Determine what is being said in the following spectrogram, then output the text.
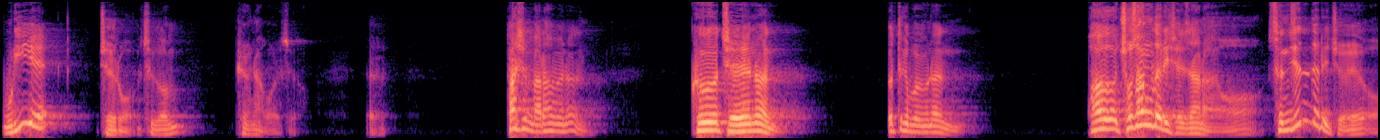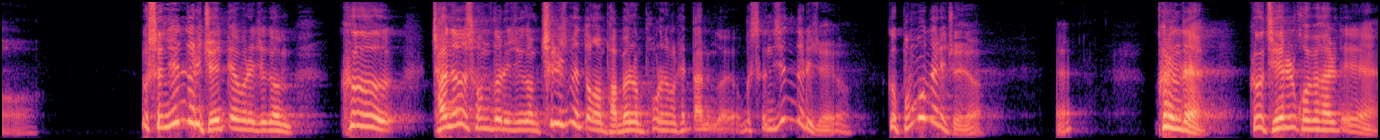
우리의 죄로 지금 표현하고 있어요. 예. 다시 말하면은 그 죄는 어떻게 보면은 과거 조상들이 죄잖아요. 선진들이 죄예요. 그 선진들이 죄 때문에 지금 그 자녀 손들이 지금 70년 동안 바벨론 포로생을 했다는 거예요. 그 선진들이 죄예요. 그 부모들이 죄예요. 예? 그런데 그 죄를 고백할 때에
